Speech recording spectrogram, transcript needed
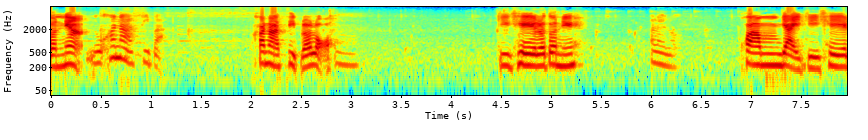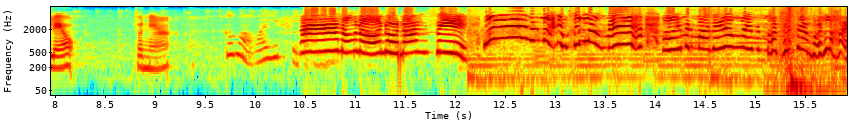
ตอนเนี้ย หนูขนาดสิบอะขนาดสิบแล้วเหรอ อืมกี่เคแล้วตัวนี้ อะไรเหรอ ความใหญ่กี่เคแล้วตัวเนี้ยก็บอกว่ายี่สิบอ่าน้องๆดูนั่นสิว้ายมันมาอยู่ข้างหลังแม่เฮ้ยมันมาได้ยังไงมันมาตั้งแต่เมื่อไหร่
